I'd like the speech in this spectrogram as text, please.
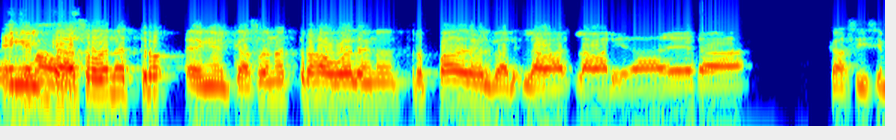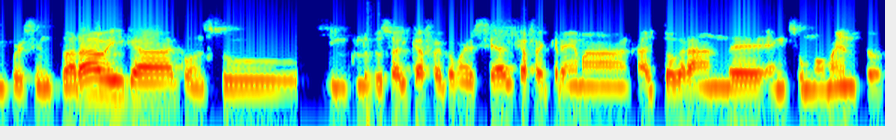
en el caso de nuestro, en el caso de nuestros abuelos y nuestros padres, el vari- la, la variedad era casi 100% arábica, con su, incluso el café comercial, café crema, alto grande, en su momento.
